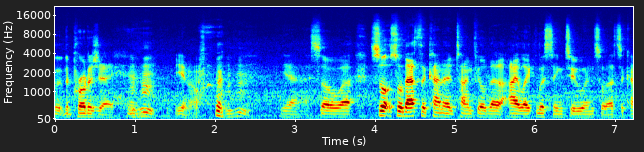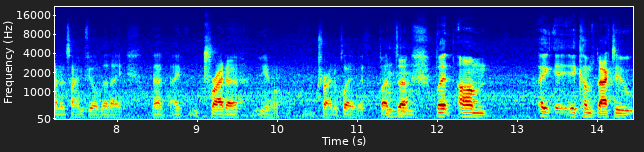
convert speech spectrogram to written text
the, the protege and, Mhm. you know Mhm. Yeah, so uh, so so that's the kind of time feel that I like listening to, and so that's the kind of time feel that I that I try to you know try to play with. But uh, Mhm. but um, it, it comes back to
